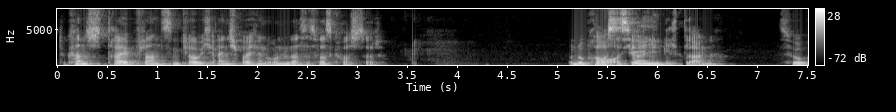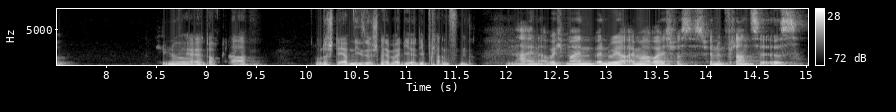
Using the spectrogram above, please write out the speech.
Du kannst drei Pflanzen, glaube ich, einspeichern, ohne dass es was kostet. Und du brauchst Boah, es ja ey. eigentlich nicht lang. So. You know. Äh, doch klar. Oder sterben die so schnell bei dir, die Pflanzen? Nein, aber ich meine, wenn du ja einmal weißt, was das für eine Pflanze ist,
